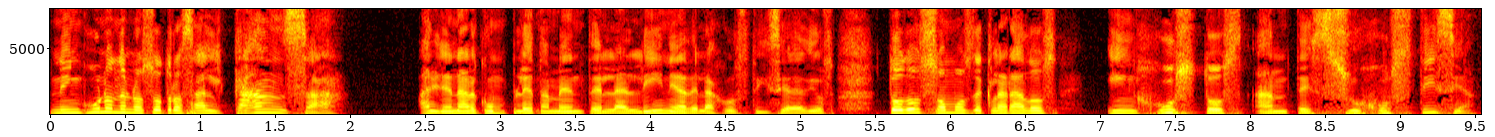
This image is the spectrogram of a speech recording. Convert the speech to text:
Ninguno de nosotros alcanza a llenar completamente la línea de la justicia de Dios. Todos somos declarados injustos ante su justicia.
